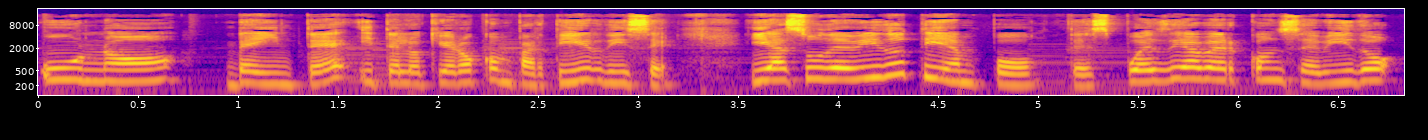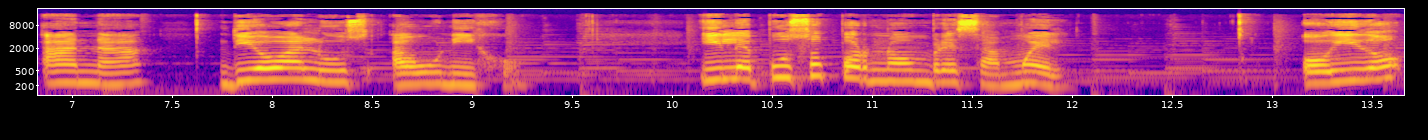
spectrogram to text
1, 20 y te lo quiero compartir. Dice, y a su debido tiempo, después de haber concebido Ana, dio a luz a un hijo y le puso por nombre Samuel. Oído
